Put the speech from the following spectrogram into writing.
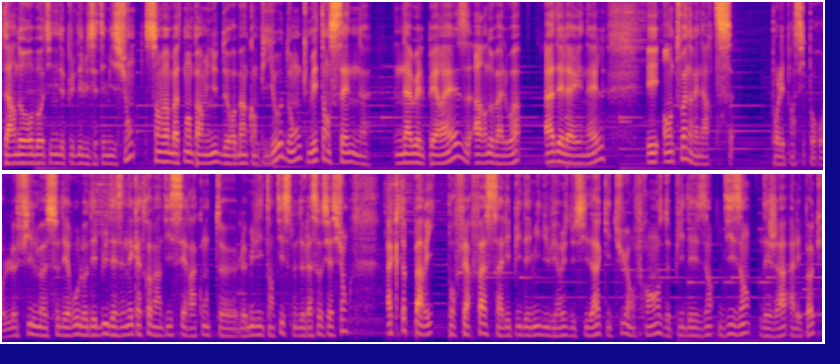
d'Arnaud Robotini depuis le début de cette émission. 120 battements par minute de Robin Campillo, donc, met en scène Nahuel Pérez, Arnaud Valois, Adèle Haenel et Antoine Reynards pour les principaux rôles. Le film se déroule au début des années 90 et raconte euh, le militantisme de l'association Act Up Paris pour faire face à l'épidémie du virus du sida qui tue en France depuis des ans- 10 ans déjà à l'époque.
